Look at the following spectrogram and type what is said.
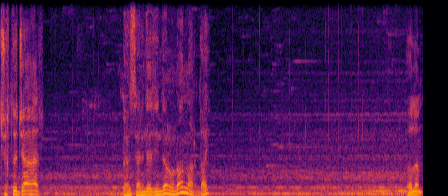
çıktı Cevher? Ben senin dediğinden onu anlarım dayı. Oğlum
